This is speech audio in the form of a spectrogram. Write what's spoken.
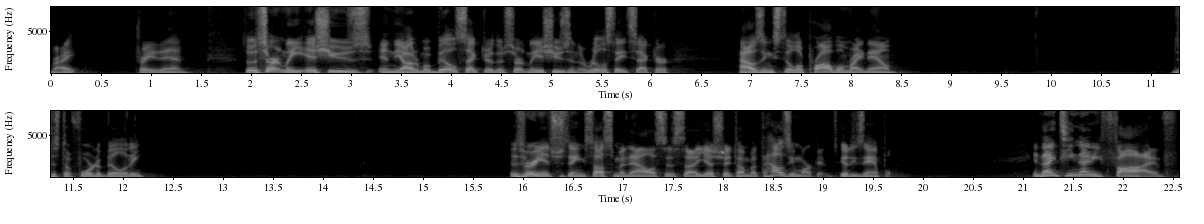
right? Trade it in. So there's certainly issues in the automobile sector. There's certainly issues in the real estate sector. Housing's still a problem right now. just affordability. It was very interesting. Saw some analysis uh, yesterday talking about the housing market. It's a good example. In 1995,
